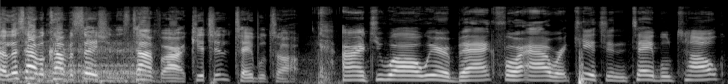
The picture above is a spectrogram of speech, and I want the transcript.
Chair. Let's have a conversation. It's time for our kitchen table talk. All right, you all, we're back for our kitchen table talk.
